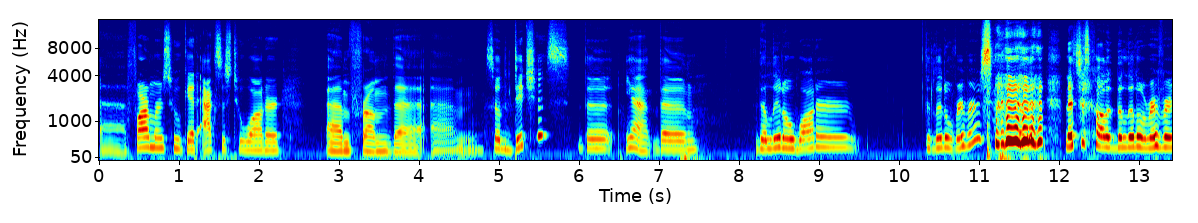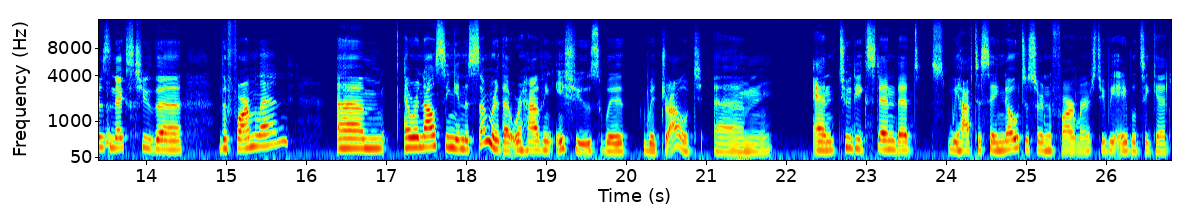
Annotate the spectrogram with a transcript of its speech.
uh, farmers who get access to water um, from the um, so the ditches, the yeah the the little water, the little rivers. Let's just call it the little rivers next to the the farmland. Um, and we're now seeing in the summer that we're having issues with with drought um, and to the extent that we have to say no to certain farmers to be able to get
